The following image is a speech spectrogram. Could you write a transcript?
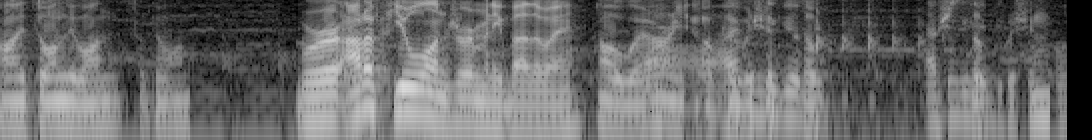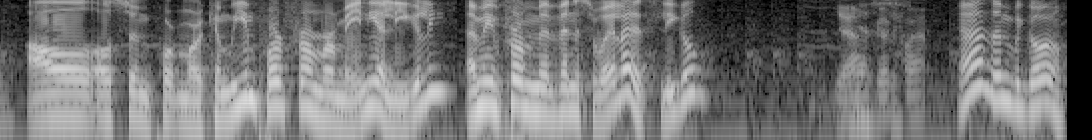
Oh, it's only one. It's only one. We're out of fuel on Germany, by the way. Oh, where are you? Okay, I we should give you a stop. I should stop pushing. I'll also import more. Can we import from Romania legally? I mean, from Venezuela, it's legal? Yeah, Yes, go for it. Yeah, then we go.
